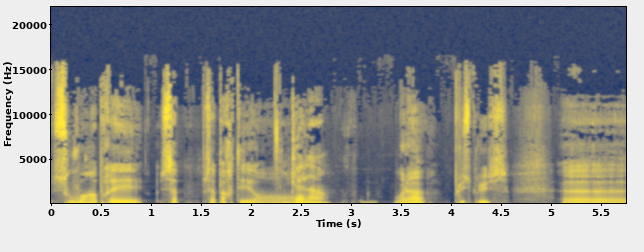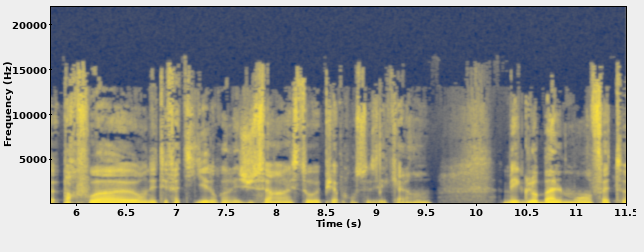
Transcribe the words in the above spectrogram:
Souvent après, ça, ça partait en Câlin. Voilà, plus plus. Euh, parfois, euh, on était fatigué, donc on allait juste faire un resto et puis après on se faisait des câlins. Mais globalement, en fait,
